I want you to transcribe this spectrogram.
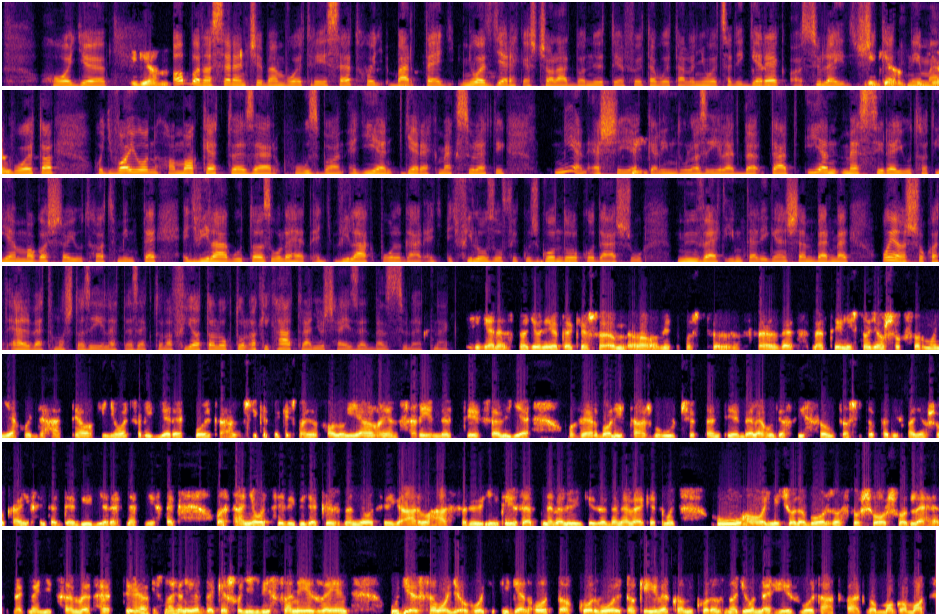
hogy Igen. abban a szerencsében volt részed, hogy bár te egy nyolc gyerekes családban nőttél föl, te voltál a nyolcadik gyerek, a szüleid siketnémák voltak, hogy vajon, ha ma 2020-ban egy ilyen gyerek megszületik, milyen esélyekkel indul az életbe? Tehát ilyen messzire juthat, ilyen magasra juthat, mint te, egy világutazó lehet, egy világpolgár, egy, egy filozófikus gondolkodású, művelt, intelligens ember, mert olyan sokat elvet most az élet ezektől a fiataloktól, akik hátrányos helyzetben születnek. Igen, ez nagyon érdekes, amit most felvetsz, mert én is nagyon sokszor mondják, hogy de hát te, aki nyolcadik gyerek voltál, siketek és nagyot halló szerén nőttél fel, ugye a verbalitásba úgy csöppentél tettél bele, hogy azt visszautasítottad, és nagyon sokáig szinte debil gyereknek néztek. Aztán nyolc évig, ugye közben nyolc évig árvaházszerű intézet, nevelőintézetben nevelkedtem, hogy húha, hogy micsoda borzasztó sorsod lehet, meg mennyit szenvedhettél. És nagyon érdekes, hogy így visszanézve én úgy érzem, hogy, hogy igen, ott akkor voltak évek, amikor az nagyon nehéz volt átvágnom magamat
